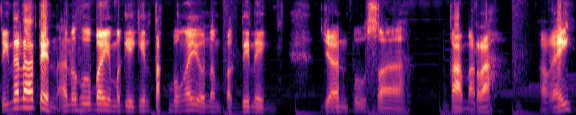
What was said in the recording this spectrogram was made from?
Tingnan natin, ano ho ba yung magiging takbo ngayon ng pagdinig diyan po sa kamera. Okay?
